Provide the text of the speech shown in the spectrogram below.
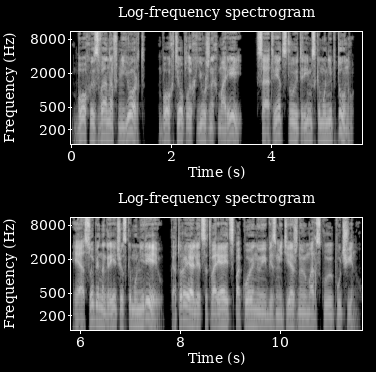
Бог из ванов Ньорд, бог теплых южных морей, соответствует римскому Нептуну и особенно греческому Нерею, который олицетворяет спокойную и безмятежную морскую пучину.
